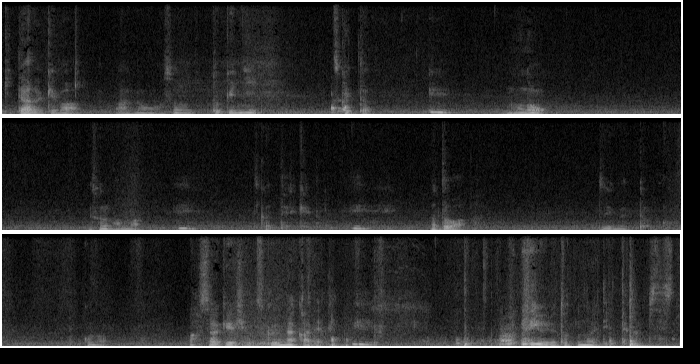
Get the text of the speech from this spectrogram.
ギターだけはあのその時に作ったものをそのまんまうん。使ってるけど。うん。あとは随分とこのアフターケーションを作る中でうん。いろいろ整えていった感じですね。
